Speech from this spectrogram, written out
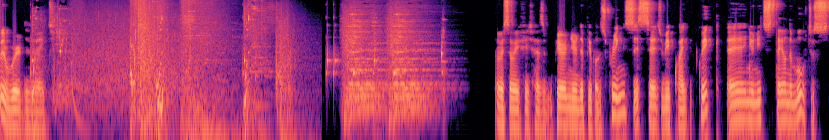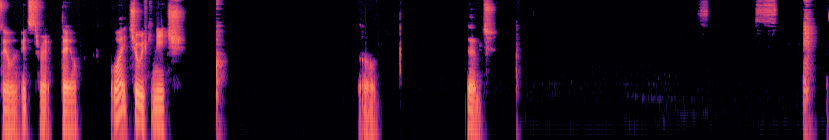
Bit weird this. Okay, so if it has appeared near the People Springs, it's said to be quite quick, and you need to stay on the move to steal its tail. Why chill with Kinich? Oh. Damage.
